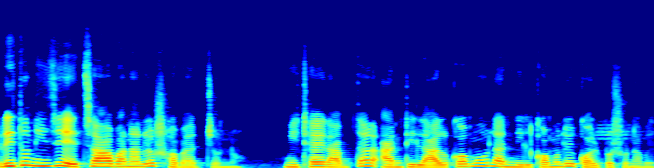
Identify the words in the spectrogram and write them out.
ঋতু নিজে চা বানালো সবার জন্য। মিঠাইয়ের আবদার আন্টি লাল কমল আর নীলকমলের গল্প শোনাবে।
